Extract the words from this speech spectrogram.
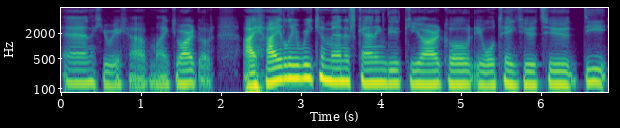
and here we have my QR code. I highly recommend scanning the QR code. It will take you to the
